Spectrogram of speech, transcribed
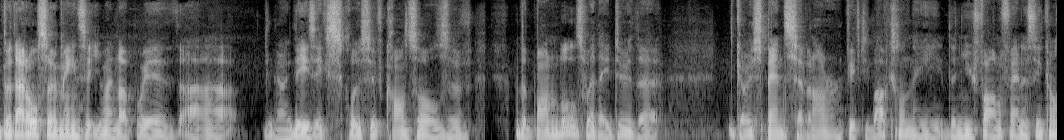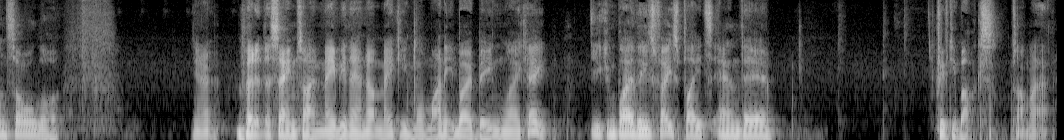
but that also means that you end up with, uh, you know, these exclusive consoles of the bundles where they do the go spend 750 bucks on the the new Final Fantasy console or you know but at the same time maybe they end up making more money by being like hey you can buy these faceplates and they're 50 bucks something like that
